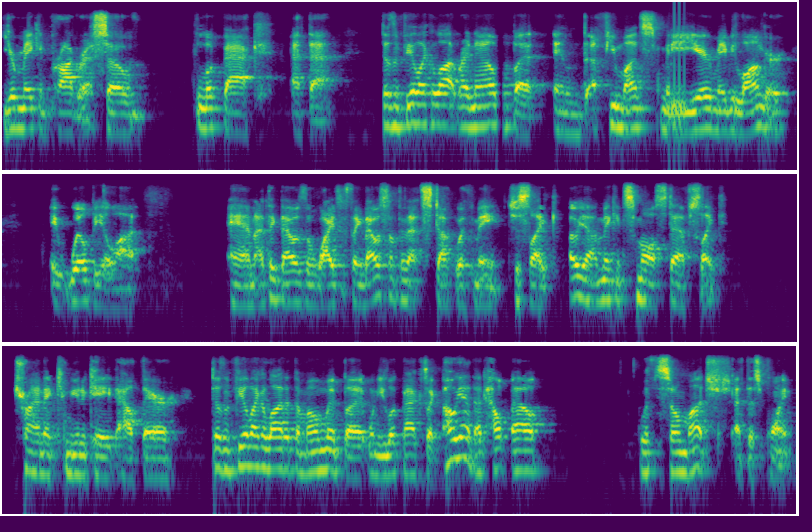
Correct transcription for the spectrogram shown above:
you're making progress. So look back at that. Doesn't feel like a lot right now, but in a few months, maybe a year, maybe longer, it will be a lot. And I think that was the wisest thing. That was something that stuck with me. Just like, oh yeah, I'm making small steps, like trying to communicate out there. Doesn't feel like a lot at the moment, but when you look back, it's like, oh yeah, that helped out with so much at this point.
